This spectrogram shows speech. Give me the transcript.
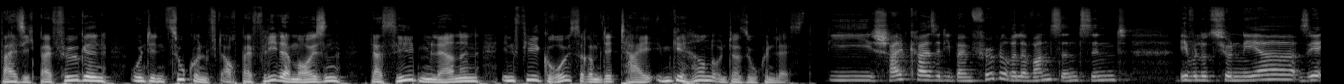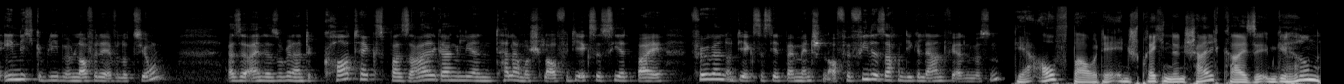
weil sich bei Vögeln und in Zukunft auch bei Fledermäusen das Silbenlernen in viel größerem Detail im Gehirn untersuchen lässt. Die Schaltkreise, die beim Vögel relevant sind, sind evolutionär sehr ähnlich geblieben im Laufe der Evolution also eine sogenannte Cortex-Basalganglien-Thalamusschlaufe, die existiert bei Vögeln und die existiert bei Menschen auch für viele Sachen, die gelernt werden müssen. Der Aufbau der entsprechenden Schaltkreise im Gehirn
